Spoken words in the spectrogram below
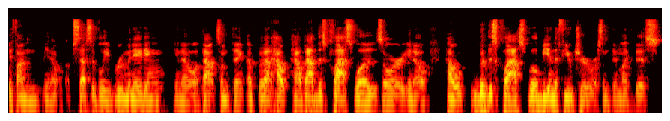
if I'm, you know, obsessively ruminating, you know, about something about how how bad this class was, or you know, how good this class will be in the future, or something like this.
